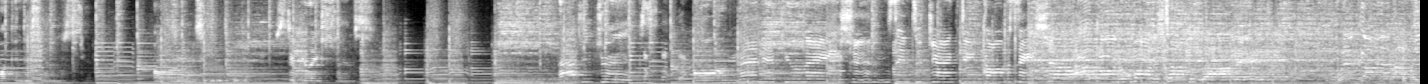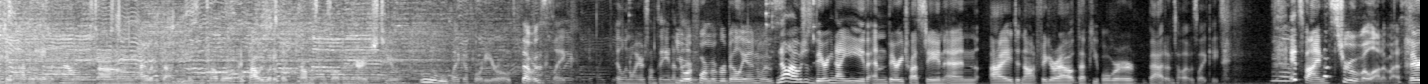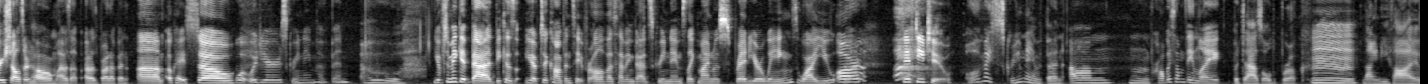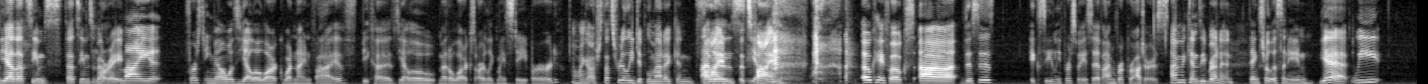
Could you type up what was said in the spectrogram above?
What conditions or stipulations? I probably would have like promised myself a marriage to Ooh, like a 40 year old. That was- like Illinois or something. And your then- form of rebellion was No, I was just very naive and very trusting, and I did not figure out that people were bad until I was like 18. It's fine. That's true of a lot of us. Very sheltered home. I was up. I was brought up in. Um. Okay. So. What would your screen name have been? Oh. You have to make it bad because you have to compensate for all of us having bad screen names. Like mine was Spread Your Wings, Why You Are 52. What would my scream name have been? Um. Hmm. Probably something like Bedazzled Brooke Mm, 95. yeah, that seems that seems about right. My first email was Yellow Lark 195 because yellow meadowlarks are like my state bird. Oh my gosh, that's really diplomatic and fine. was- it's yeah. fine. Okay, folks. Uh, this is exceedingly persuasive. I'm Brooke Rogers. I'm Mackenzie Brennan. Thanks for listening. Yeah, we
